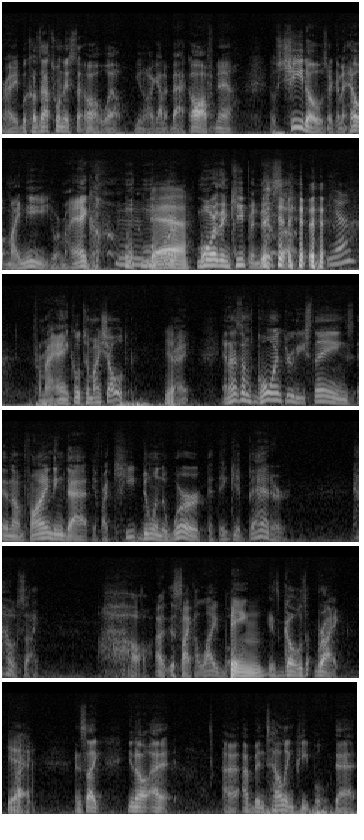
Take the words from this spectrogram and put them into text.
right? Because that's when they say, "Oh well, you know, I got to back off now." Those Cheetos are going to help my knee or my ankle more, Yeah. more than keeping this up Yeah. From my ankle to my shoulder, right? And as I'm going through these things, and I'm finding that if I keep doing the work, that they get better. Now it's like, oh, uh, it's like a light bulb Bing. it goes right. Yeah. Right. It's like you know, I, I I've been telling people that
